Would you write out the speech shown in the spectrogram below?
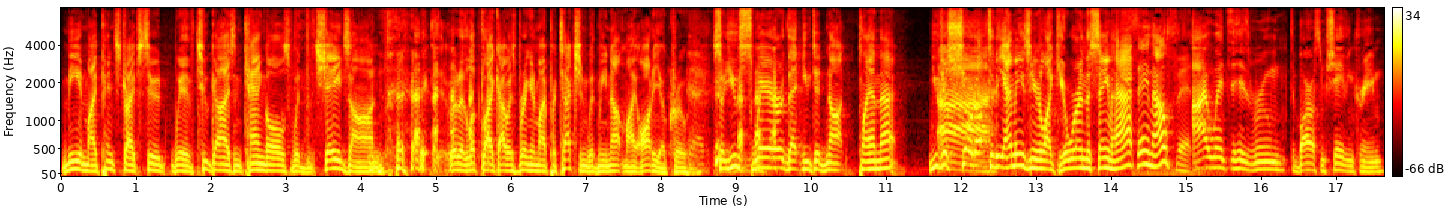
me in my pinstripe suit with two guys in Kangols with shades on, it would have looked like I was bringing my protection with me, not my audio crew. So you swear that you did not plan that? You just showed up to the Emmys and you're like, you're wearing the same hat? Same outfit. I went to his room to borrow some shaving cream,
